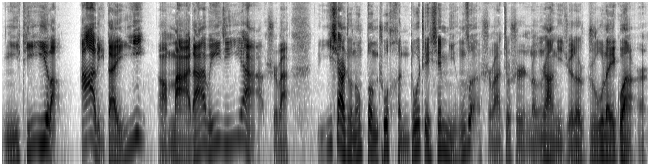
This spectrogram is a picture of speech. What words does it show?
你提伊朗，阿里代伊啊，马达维吉亚，是吧？一下就能蹦出很多这些名字，是吧？就是能让你觉得如雷贯耳。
